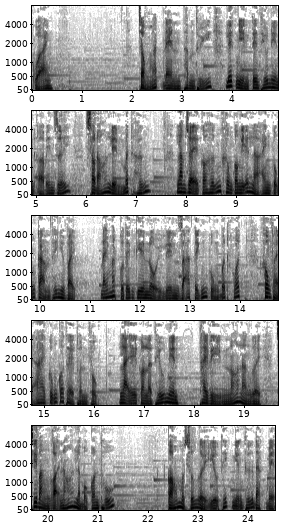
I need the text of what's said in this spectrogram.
của anh. Trong mắt đen thâm thúy, liếc nhìn tên thiếu niên ở bên dưới, sau đó liền mất hứng. Lam Duệ có hứng không có nghĩa là anh cũng cảm thấy như vậy. Đáy mắt của tên kia nổi lên dã tính cùng bất khuất, không phải ai cũng có thể thuần phục, lại còn là thiếu niên. Thay vì nó là người, chỉ bằng gọi nó là một con thú. Có một số người yêu thích những thứ đặc biệt,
